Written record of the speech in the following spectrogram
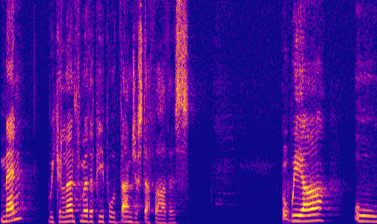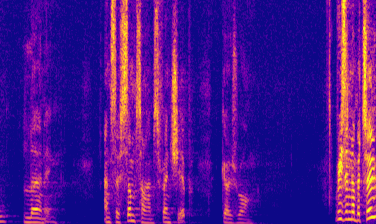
Men, we can learn from other people than just our fathers. But we are all learning. And so sometimes friendship goes wrong. Reason number two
